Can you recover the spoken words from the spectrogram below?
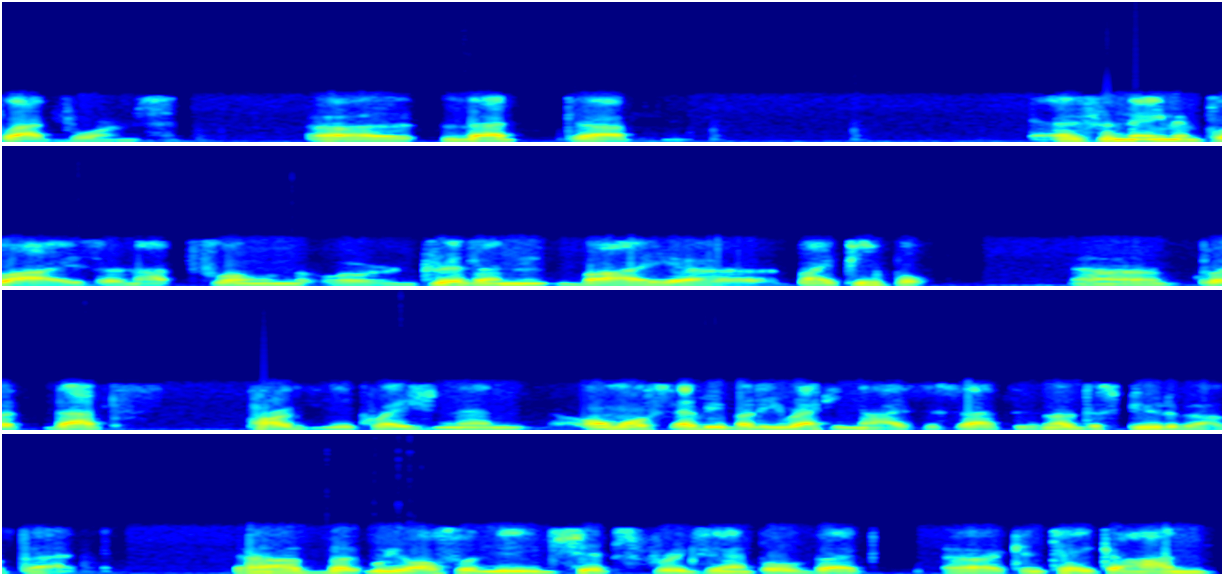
platforms uh, that, uh, as the name implies, are not flown or driven by uh, by people. but that's part of the equation, and almost everybody recognizes that. There's no dispute about that. Uh, but we also need ships, for example, that uh, can take on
